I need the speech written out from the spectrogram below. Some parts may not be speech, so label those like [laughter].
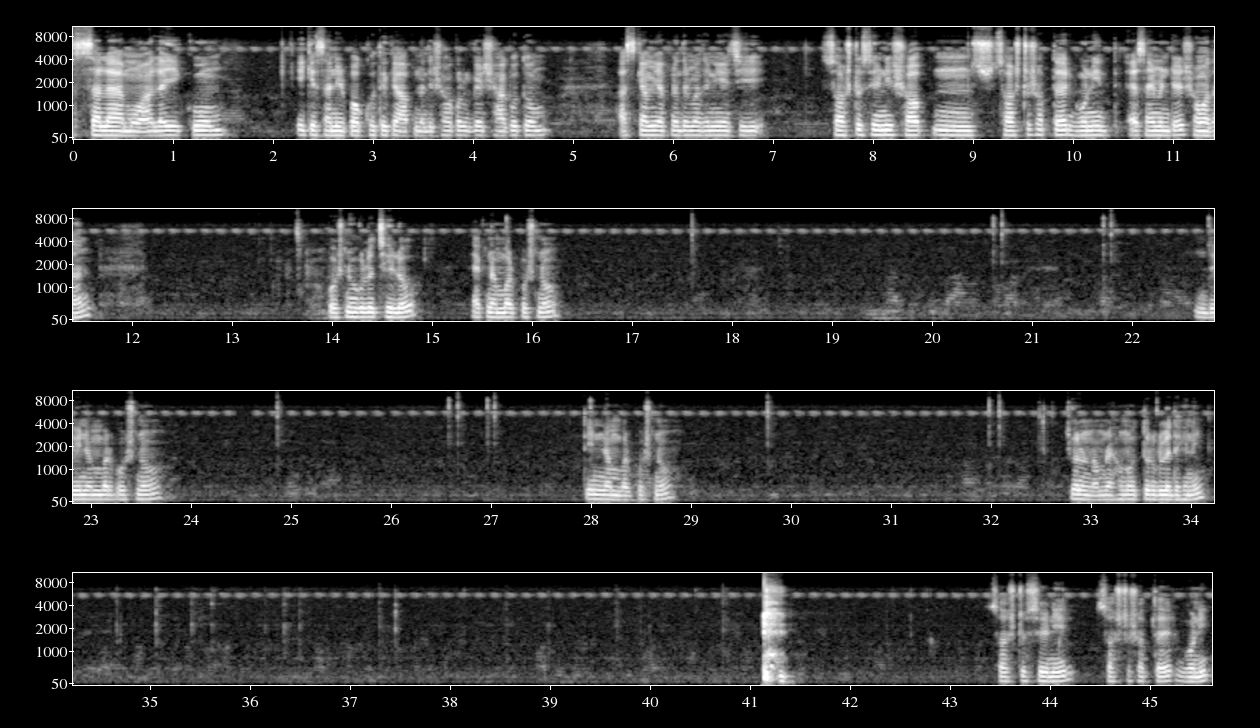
আসসালামু আলাইকুম। ইকে সানির পক্ষ থেকে আপনাদের সকলকে স্বাগতম। আজকে আমি আপনাদের মাঝে নিয়েছি ষষ্ঠ শ্রেণির সব ষষ্ঠ সপ্তাহের গণিত অ্যাসাইনমেন্টের সমাধান। প্রশ্নগুলো ছিল, এক নম্বর প্রশ্ন। দুই নম্বর প্রশ্ন। তিন নম্বর প্রশ্ন। চলুন, আমরা এখন উত্তরগুলো দেখে নিই। ষষ্ঠ শ্রেণির, ষষ্ঠ সপ্তাহের গণিত,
